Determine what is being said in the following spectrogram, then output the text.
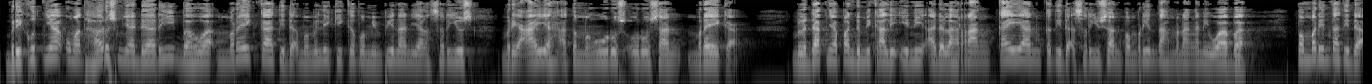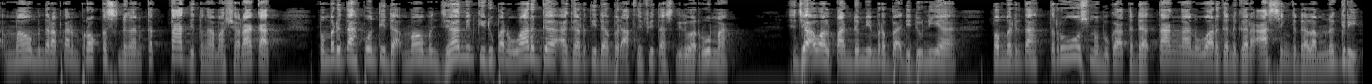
Berikutnya umat harus menyadari bahwa mereka tidak memiliki kepemimpinan yang serius meriayah atau mengurus urusan mereka. Meledaknya pandemi kali ini adalah rangkaian ketidakseriusan pemerintah menangani wabah. Pemerintah tidak mau menerapkan prokes dengan ketat di tengah masyarakat. Pemerintah pun tidak mau menjamin kehidupan warga agar tidak beraktivitas di luar rumah. Sejak awal pandemi merebak di dunia, pemerintah terus membuka kedatangan warga negara asing ke dalam negeri,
